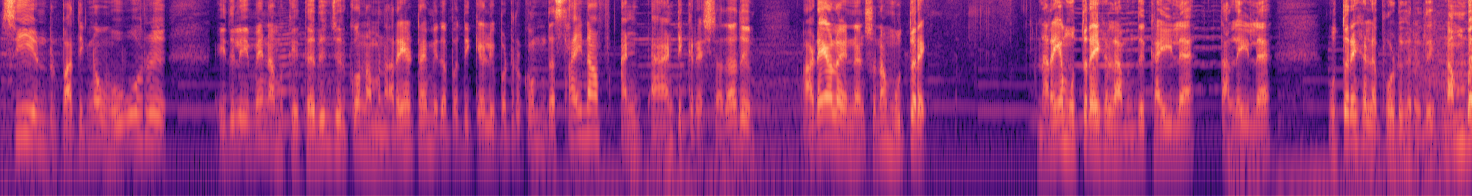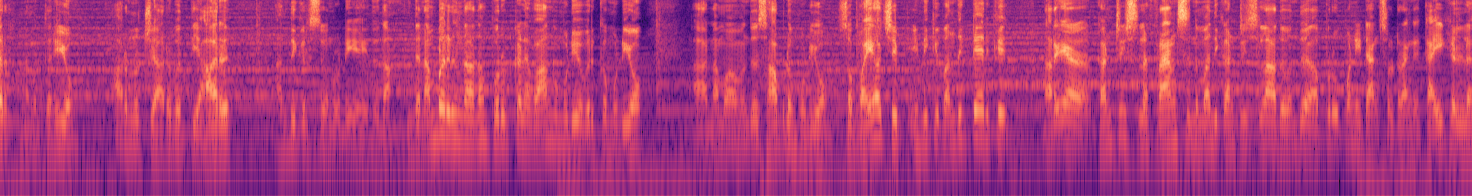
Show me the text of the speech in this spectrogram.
சி என்று பார்த்திங்கன்னா ஒவ்வொரு இதுலேயுமே நமக்கு தெரிஞ்சிருக்கோம். நம்ம நிறைய டைம் இதை பற்றி கேள்விப்பட்டிருக்கோம். The sign of and antichrist அதாவது அடையாளம் என்னன்னு சொன்னால் முத்திரை. நிறைய முத்திரைகள்லாம் வந்து கையில் தலையில் முத்திரைகளை போடுகிறது. நம்பர் நமக்கு தெரியும். அறுநூற்றி அறுபத்தி ஆறு அந்திகிறிஸ்துவனுடைய இதுதான். இந்த நம்பர் இருந்தால் தான் பொருட்களை வாங்க முடியும் விற்க முடியும் நம்ம வந்து சாப்பிட முடியும். ஸோ பயோசிப் இன்றைக்கி வந்துக்கிட்டே இருக்குது நிறைய கண்ட்ரீஸில் ஃப்ரான்ஸ் இந்த மாதிரி கண்ட்ரீஸ்லாம் அதை வந்து அப்ரூவ் பண்ணிட்டாங்க சொல்கிறாங்க கைகளில்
